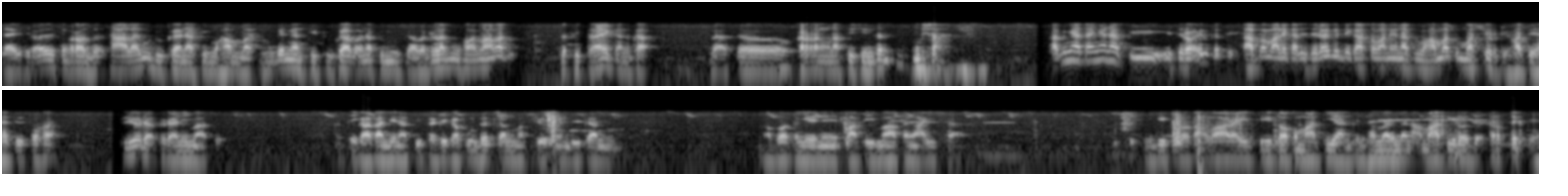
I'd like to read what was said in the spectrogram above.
Nah Israel sing rontok salah itu duga Nabi Muhammad. Mungkin kan diduga Nabi Musa. Padahal Muhammad lebih baik kan kak. Gak sekereng Nabi Sinten Musa. Tapi nyatanya Nabi Israel, apa malaikat Israel ketika soalnya Nabi Muhammad masyur di hati-hati sohat. Beliau tidak berani masuk. Ketika kan Nabi Badi Kabundet kan masyur mendikan apa tenggine Fatimah tengah Aisyah. Jadi kalau tak warai cerita kematian, sama dengan mati rodok tertib ya.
